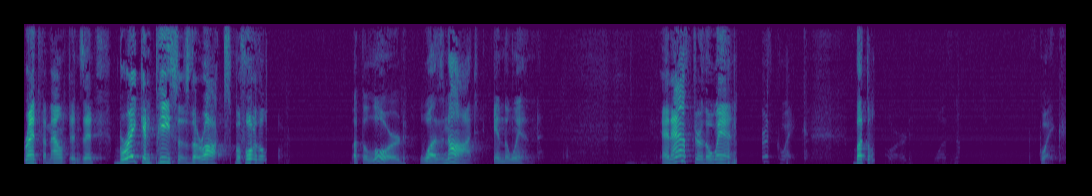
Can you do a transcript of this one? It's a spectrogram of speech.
rent the mountains and break in pieces the rocks before the Lord. But the Lord was not in the wind. And after the wind. But the Lord was not earthquake.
